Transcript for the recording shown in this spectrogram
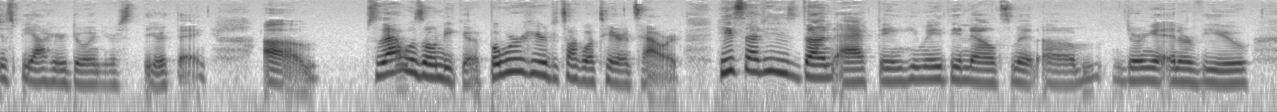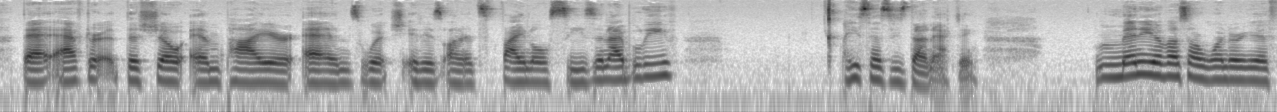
just be out here doing your your thing. Um, so that was Onika, but we're here to talk about Terrence Howard. He said he's done acting. He made the announcement um, during an interview that after the show Empire ends, which it is on its final season, I believe, he says he's done acting. Many of us are wondering if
